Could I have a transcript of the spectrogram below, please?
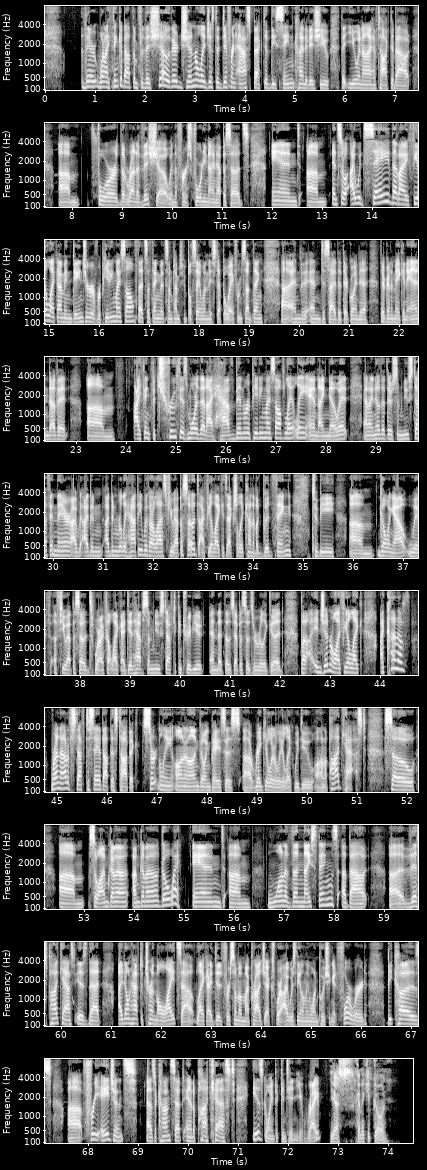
they're when I think about them for this show, they're generally just a different aspect of the same kind of issue that you and I have talked about um, for the run of this show in the first 49 episodes. And um and so i would say that i feel like i'm in danger of repeating myself. That's a thing that sometimes people say when they step away from something uh, and and decide that they're going to they're going to make an end of it. Um I think the truth is more that I have been repeating myself lately, and I know it, and I know that there's some new stuff in there. I, have been I've been really happy with our last few episodes. I feel like it's actually kind of a good thing to be um, going out with a few episodes where I felt like I did have some new stuff to contribute, and that those episodes are really good. But in general, I feel like I kind of run out of stuff to say about this topic, certainly on an ongoing basis, uh, regularly, like we do on a podcast. So, um, so I'm gonna I'm gonna go away. And um, one of the nice things about uh, this podcast is that I don't have to turn the lights out like I did for some of my projects where I was the only one pushing it forward because uh, free agents as a concept and a podcast is going to continue, right? Yes, gonna keep going.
